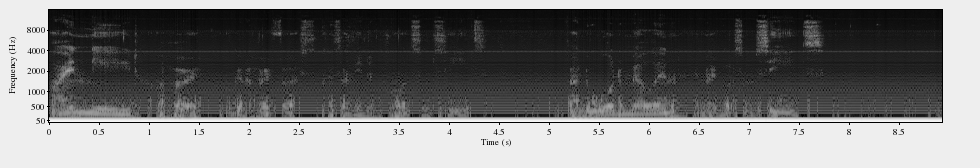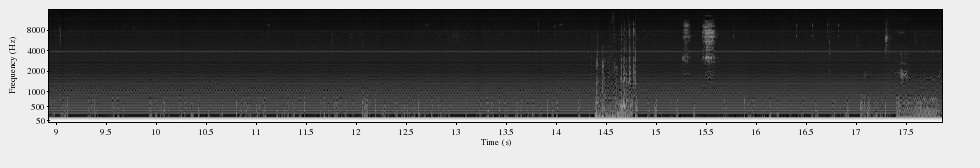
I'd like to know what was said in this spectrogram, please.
I need a hoe. I'm gonna hoe first because I need to plant some seeds. Found a watermelon and I got some seeds. Got ten,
